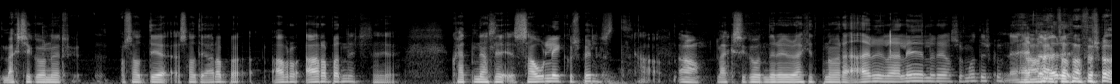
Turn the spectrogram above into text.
Mexikónir og Sáti, sáti Araba, Araba, Arabarnir hvernig allir sáleikur spilast? Já, Já, Mexikónir eru ekkert búin að vera eðlilega leðilegri á þessu móti sko. Nei, Já, verður þannig að þurfa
